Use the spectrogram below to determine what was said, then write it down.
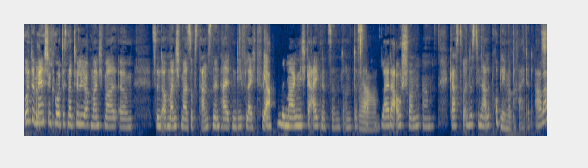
Und im Menschenkot ist natürlich auch manchmal, ähm, sind auch manchmal Substanzen enthalten, die vielleicht für ja. den Hundemagen nicht geeignet sind. Und das ja. hat leider auch schon ähm, gastrointestinale Probleme bereitet. Aber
